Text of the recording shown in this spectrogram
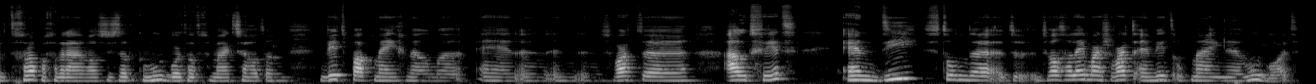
het grappige eraan was, is dat ik een moodboard had gemaakt. Ze had een wit pak meegenomen en een, een, een zwarte outfit. En die stonden, het, was alleen maar zwart en wit op mijn uh, moodboard.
